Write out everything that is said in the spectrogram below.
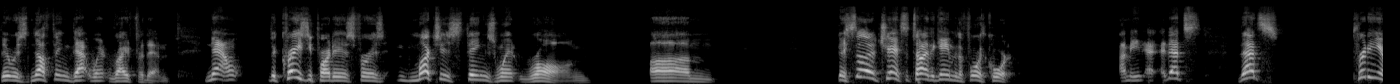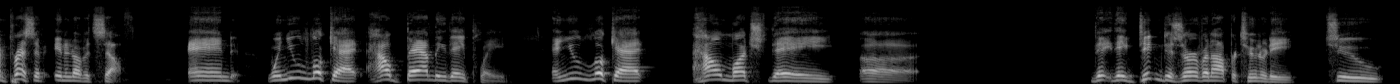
there was nothing that went right for them. Now the crazy part is, for as much as things went wrong, um, they still had a chance to tie the game in the fourth quarter. I mean, that's that's pretty impressive in and of itself. And when you look at how badly they played, and you look at how much they uh, they they didn't deserve an opportunity to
